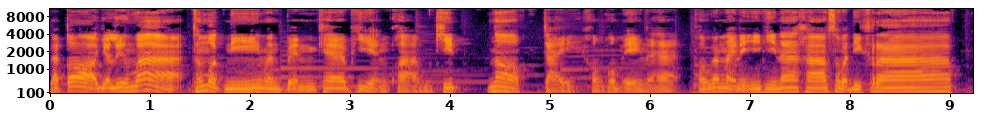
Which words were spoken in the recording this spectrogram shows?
แล้วก็อย่าลืมว่าทั้งหมดนี้มันเป็นแค่เพียงความคิดนอกใจของผมเองนะฮะ พบกันใหม่ใน EP หน้าครับ สวัสดีครับ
